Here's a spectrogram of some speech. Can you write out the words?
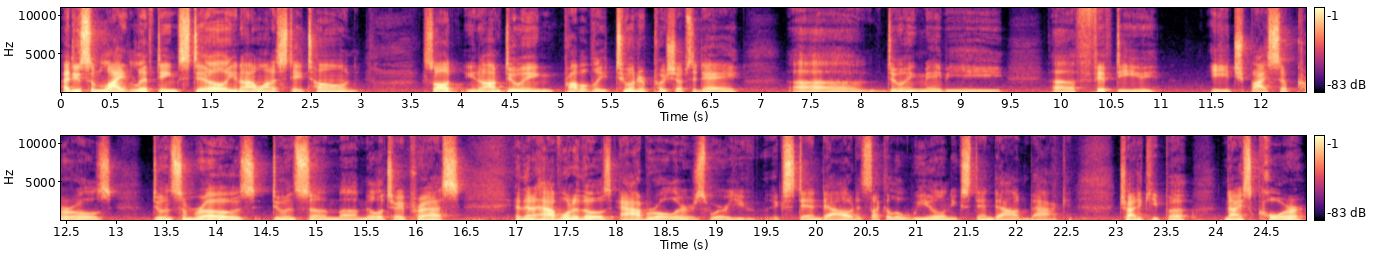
I do some light lifting still. You know, I want to stay toned. So, I'll, you know, I'm doing probably 200 push ups a day, uh, doing maybe uh, 50 each bicep curls, doing some rows, doing some uh, military press. And then I have one of those ab rollers where you extend out. It's like a little wheel and you extend out and back and try to keep a nice core.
